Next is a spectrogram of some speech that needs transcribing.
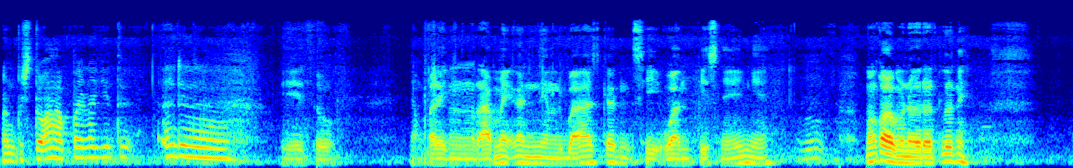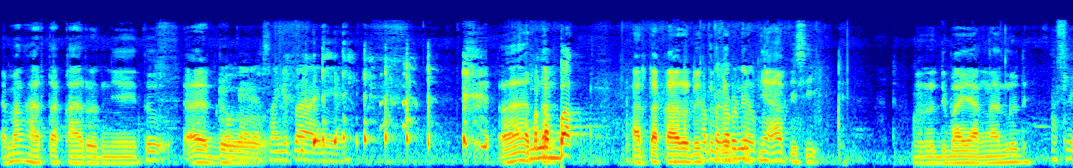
One Piece itu apa lagi itu? Aduh. Itu. Yang paling rame kan yang dibahas kan si One Piece-nya ini ya. Emang kalau menurut lu nih, emang harta karunnya itu, aduh, Oke, sekarang kita ini ya. Ah, menebak harta karun itu Harta bentuknya apa sih? Menurut di bayangan lu deh. Asli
